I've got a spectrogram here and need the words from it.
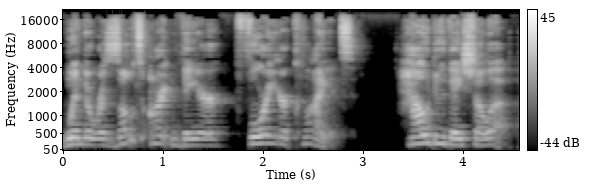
when the results aren't there for your clients, how do they show up?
